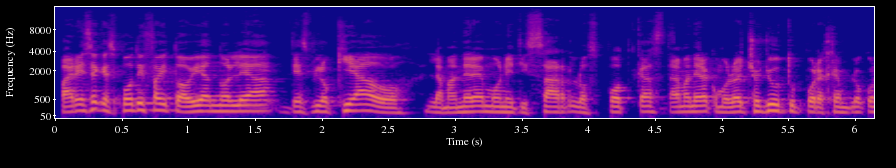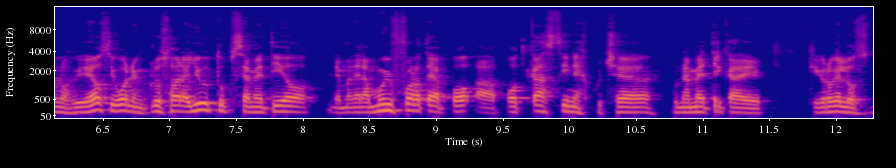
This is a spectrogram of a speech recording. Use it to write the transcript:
Parece que Spotify todavía no le ha desbloqueado la manera de monetizar los podcasts, de la manera como lo ha hecho YouTube, por ejemplo, con los videos. Y bueno, incluso ahora YouTube se ha metido de manera muy fuerte a podcasting. Escuché una métrica de que creo que los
